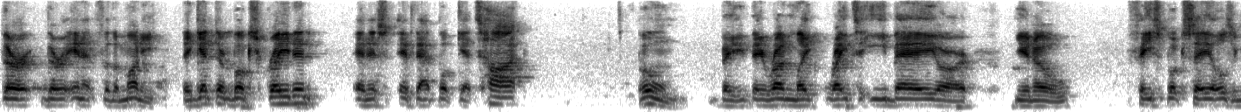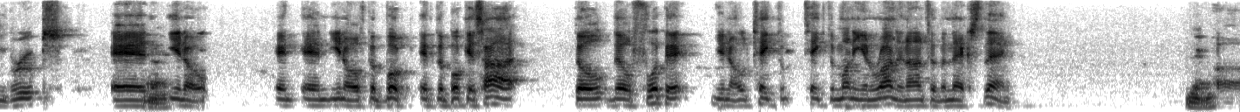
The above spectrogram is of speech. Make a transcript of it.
they're they're in it for the money. They get their books graded, and if that book gets hot, boom, they they run like right to eBay or you know Facebook sales and groups, and yeah. you know, and and you know if the book if the book is hot, they'll they'll flip it, you know, take the take the money and run and on to the next thing. Yeah. Uh,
